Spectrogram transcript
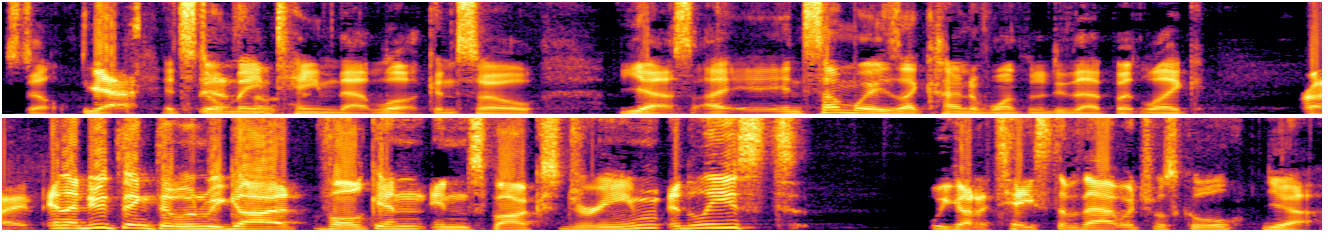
Still, Yeah, it still Yeah, so- maintained that look, and so, yes, I in some ways I kind of want them to do that, but like. Right. And I do think that when we got Vulcan in Spock's dream, at least we got a taste of that, which was cool. Yeah.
